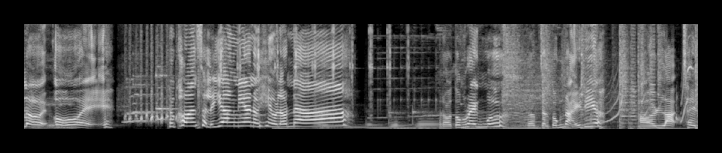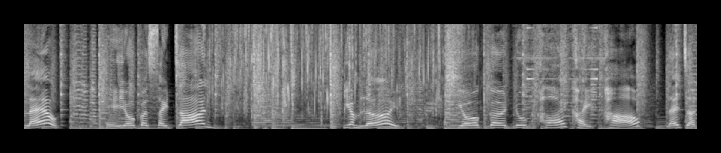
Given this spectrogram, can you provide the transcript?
เลย โอ้ย ทุกคนเสร็จหรือยังเนี่ยหนูหิวแล้วนะ เราต้องเร่งมือ เริ่มจากตรงไหนดีอะเอาละใช่แล้วเทโยเกิร์ตใส่จาน เยี่ยมเลย โยเกิร์ตดูคล้ายไข่ขาว และจาก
